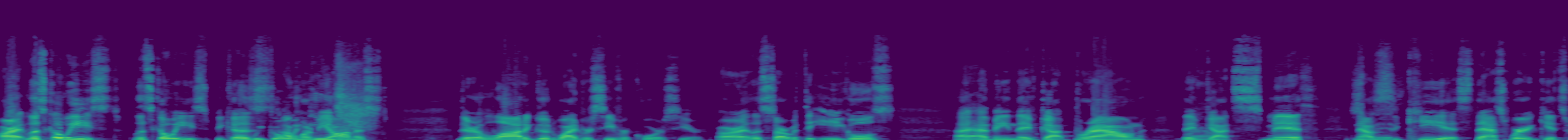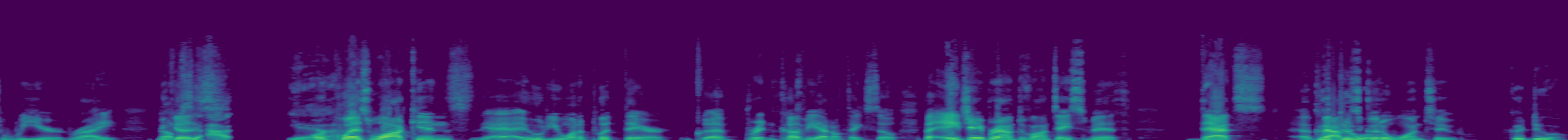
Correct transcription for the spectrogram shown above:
All right, let's go east. Let's go east because We I'm going to be honest. There are a lot of good wide receiver cores here. All right, let's start with the Eagles. I, I mean, they've got Brown, they've Brown. got Smith. Now Smith. Zacchaeus. That's where it gets weird, right? No, see, Because I, yeah. or Quez Watkins. yeah, Who do you want to put there? Uh, Britain Covey. I don't think so. But AJ Brown, DeVonta Smith. That's about as good a one-two. Good duo.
